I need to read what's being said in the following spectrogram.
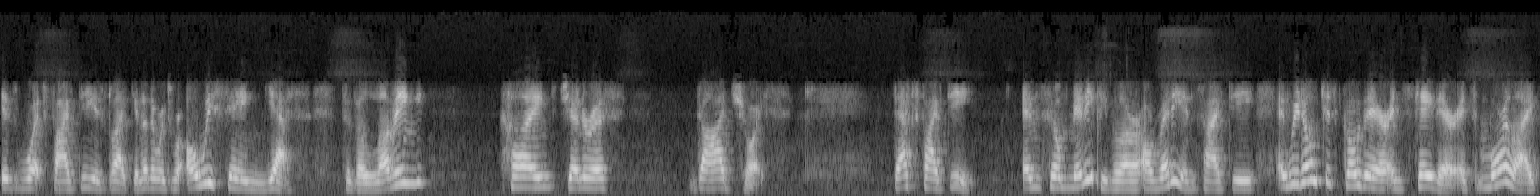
is what 5D is like. In other words, we're always saying yes to the loving, kind, generous, God choice. That's 5D. And so many people are already in 5D, and we don't just go there and stay there. It's more like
